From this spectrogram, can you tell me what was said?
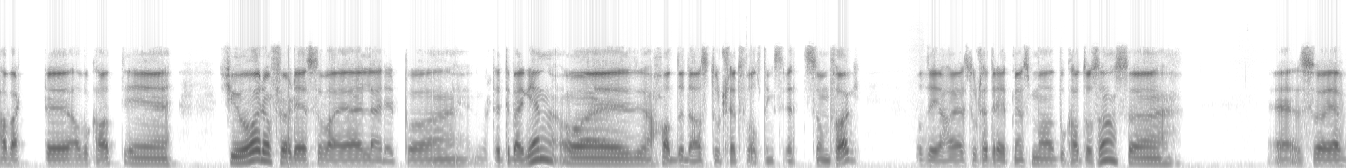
har vært eh, advokat i 20 år, og før det så var jeg lærer på Universitetet i Bergen. Og eh, hadde da stort sett forvaltningsrett som fag. Og det har jeg stort sett drevet med som advokat også, så, eh, så jeg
